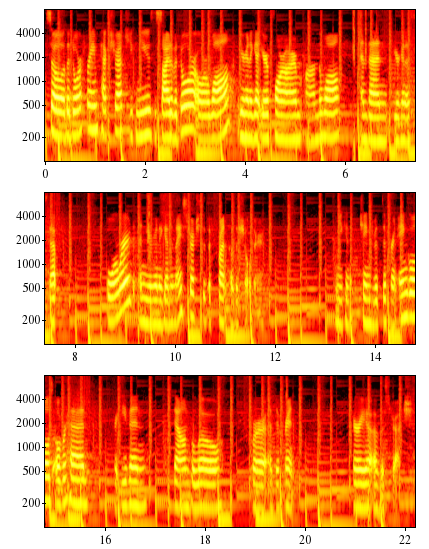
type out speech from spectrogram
So the door frame pec stretch, you can use the side of a door or a wall. You're gonna get your forearm on the wall and then you're gonna step forward and you're gonna get a nice stretch to the front of the shoulder. And you can change with different angles, overhead, or even down below for a different area of the stretch.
